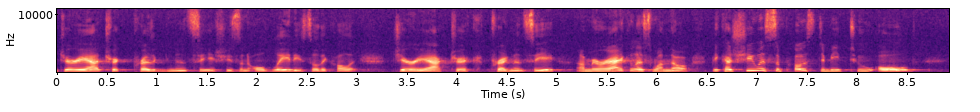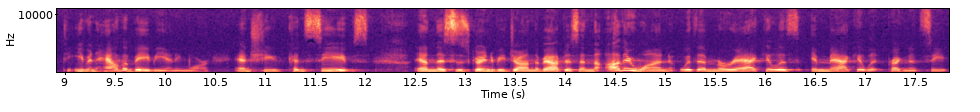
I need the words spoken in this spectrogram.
geriatric pregnancy. She's an old lady, so they call it geriatric pregnancy. A miraculous one, though, because she was supposed to be too old to even have a baby anymore. And she conceives, and this is going to be John the Baptist. And the other one with a miraculous, immaculate pregnancy.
